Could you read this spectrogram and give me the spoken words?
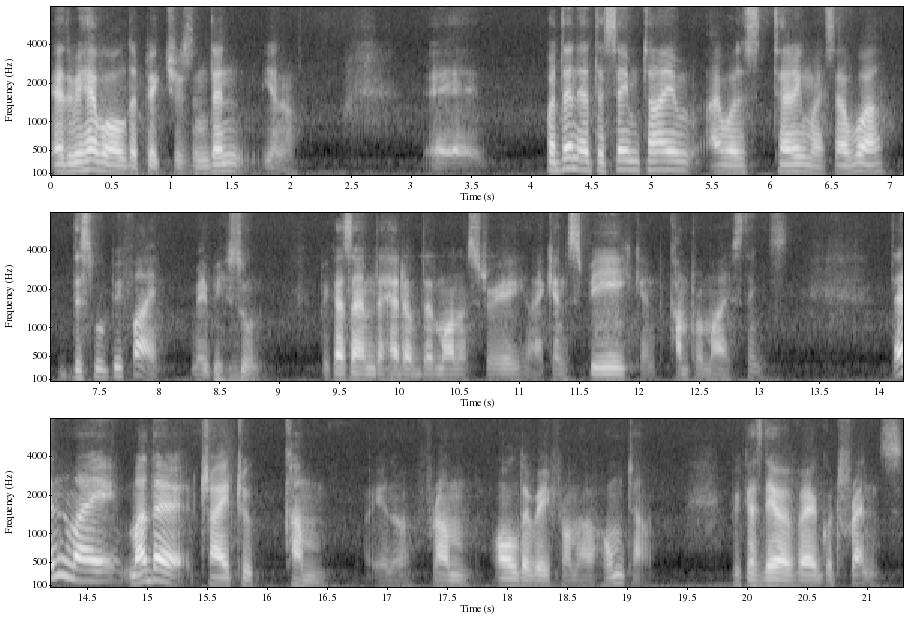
and we have all the pictures, and then you know. Uh, but then at the same time, I was telling myself, well, this will be fine, maybe soon. Because I'm the head of the monastery, I can speak and compromise things. Then my mother tried to come, you know, from all the way from her hometown because they were very good friends.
